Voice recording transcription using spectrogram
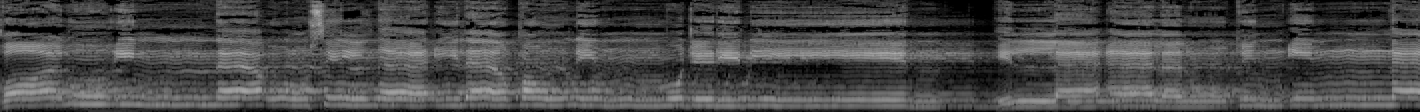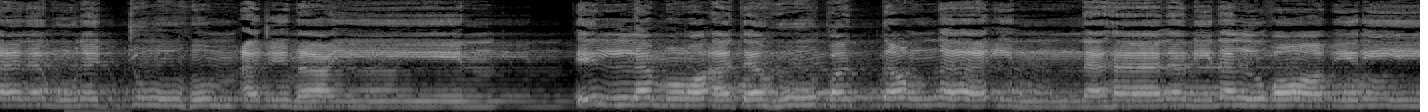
قالوا إنا أرسلنا إلى قوم مجرمين إلا آل لوط إنا لمنجوهم أجمعين إلا امرأته قدرنا إنها لمن الغابرين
